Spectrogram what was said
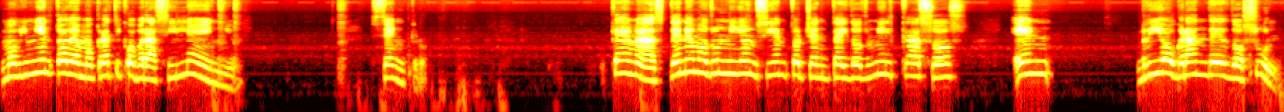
Movimiento Democrático Brasileño. Centro. ¿Qué más? Tenemos un millón ciento ochenta y dos mil casos en Río Grande do Sul.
